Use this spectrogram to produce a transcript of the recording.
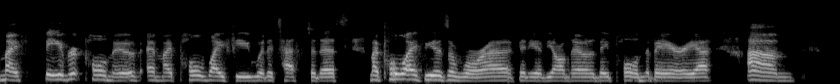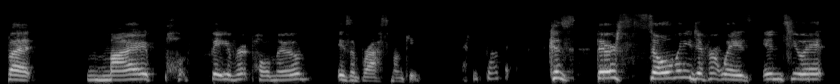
my favorite pole move, and my pole wifey would attest to this. My pole wifey is Aurora. If any of y'all know, they pole in the Bay Area. Um, but my po- favorite pole move is a brass monkey. I just love it because there's so many different ways into it,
